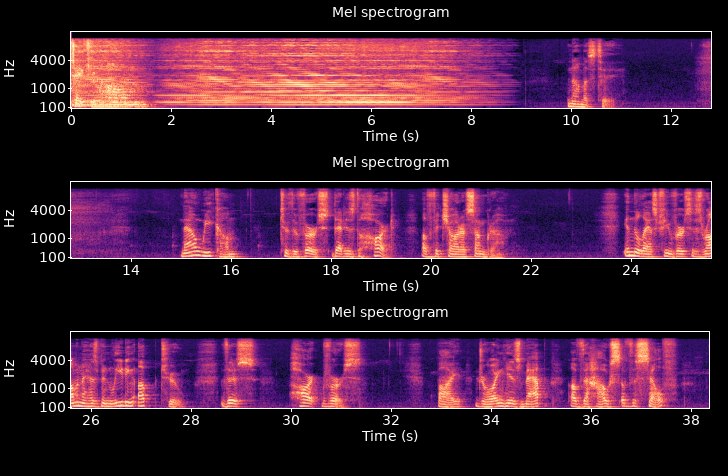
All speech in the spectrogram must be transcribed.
take you home. Namaste. Now we come to the verse that is the heart of Vichara Sangraham. In the last few verses, Ramana has been leading up to this heart verse by drawing his map of the house of the self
